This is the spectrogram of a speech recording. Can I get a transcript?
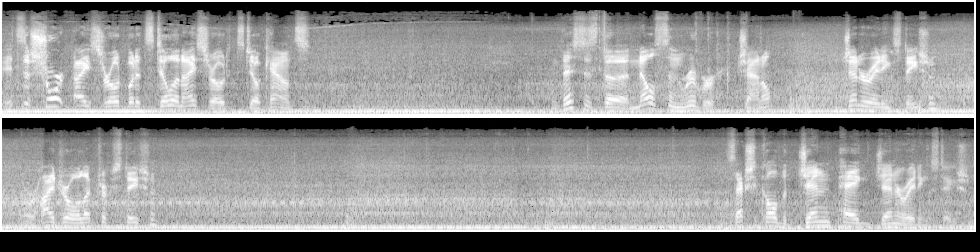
It's a short ice road, but it's still an ice road. It still counts. This is the Nelson River channel, generating station or hydroelectric station. It's actually called the Jenpeg generating station.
